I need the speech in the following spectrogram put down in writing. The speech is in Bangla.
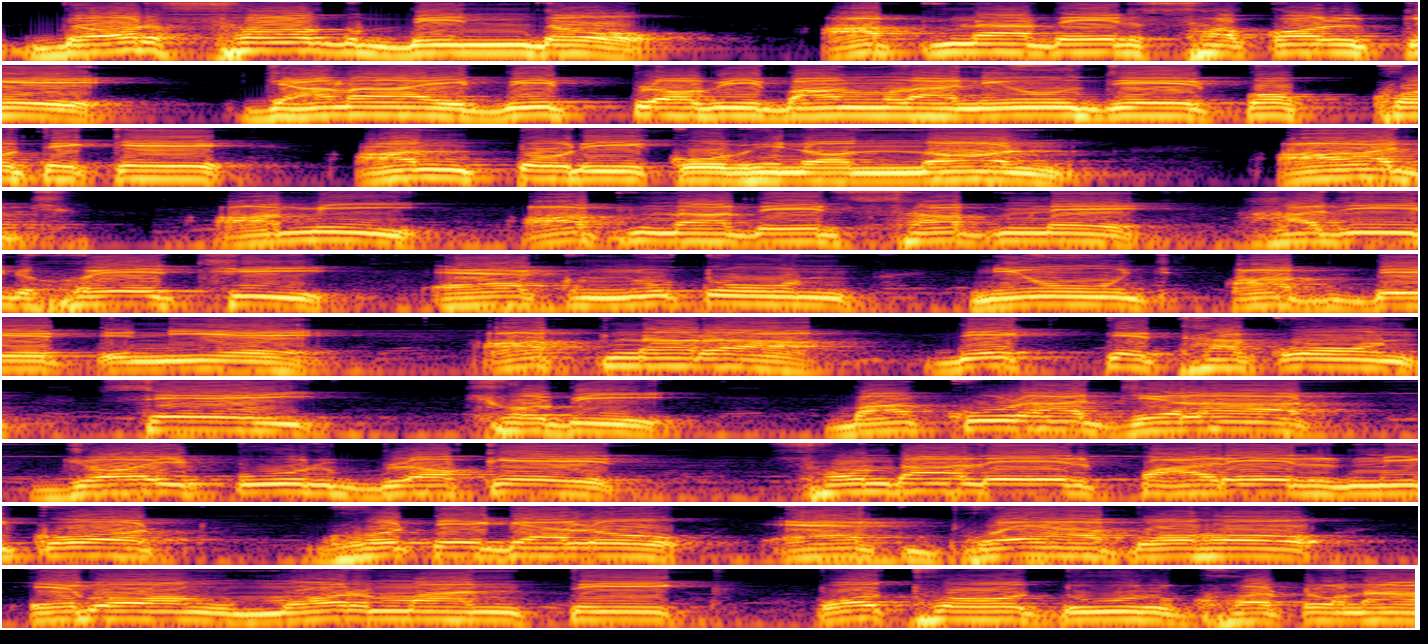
দর্শক বৃন্দ, আপনাদের সকলকে জানাই বিপ্লবী বাংলা নিউজের পক্ষ থেকে আন্তরিক অভিনন্দন। আজ আমি আপনাদের সামনে হাজির হয়েছি এক নতুন নিউজ আপডেট নিয়ে। আপনারা দেখতে থাকুন সেই ছবি। বাঁকুড়া জেলার জয়পুর ব্লকের সোঁদালের পাড়ের নিকট ঘটে গেল এক ভয়াবহ এবং মর্মান্তিক পথ দুর্ঘটনা।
